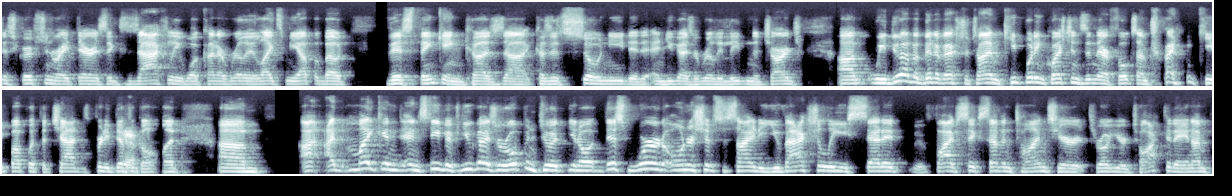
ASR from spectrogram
description right there is exactly what kind of really lights me up about this thinking because because uh, it's so needed and you guys are really leading the charge um, we do have a bit of extra time keep putting questions in there folks i'm trying to keep up with the chat it's pretty difficult yeah. but um, I, I, Mike and, and Steve, if you guys are open to it, you know, this word ownership society, you've actually said it five, six, seven times here throughout your talk today. And I'm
